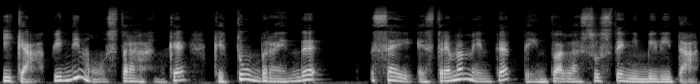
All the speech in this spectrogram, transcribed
i capi dimostra anche che tu brand sei estremamente attento alla sostenibilità.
